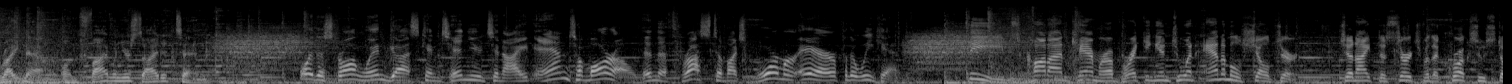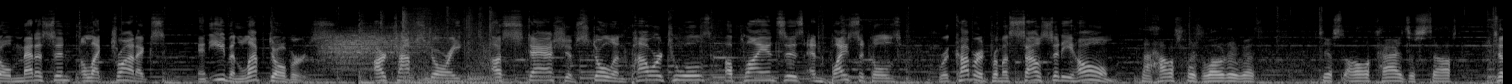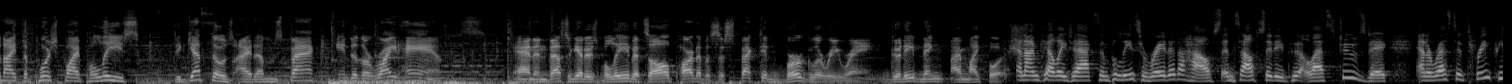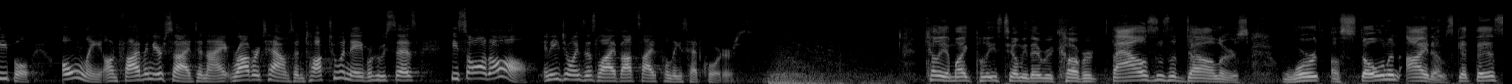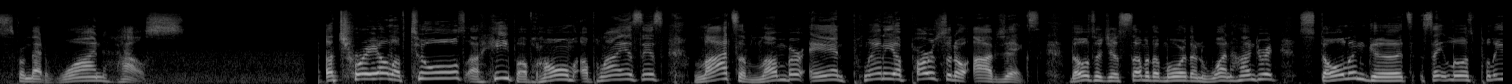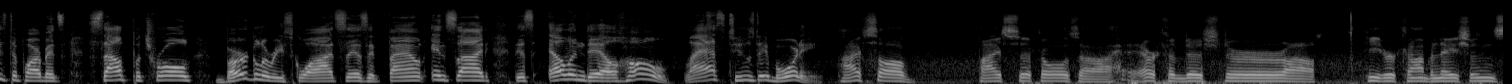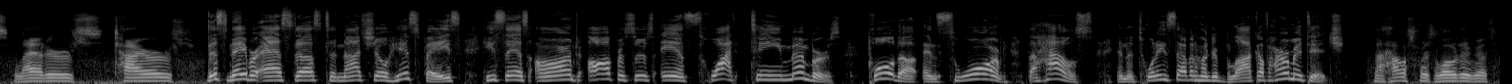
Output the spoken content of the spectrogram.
right now on 5 on your side at 10. Boy, the strong wind gusts continue tonight and tomorrow. Then the thrust to much warmer air for the weekend. Thieves caught on camera breaking into an animal shelter. Tonight, the search for the crooks who stole medicine, electronics, and even leftovers. Our top story a stash of stolen power tools, appliances, and bicycles recovered from a South City home. The house was loaded with just all kinds of stuff. Tonight, the push by police to get those items back into the right hands. And investigators believe it's all part of a suspected burglary ring. Good evening. I'm Mike Bush. And I'm Kelly Jackson. Police raided a house in South City last Tuesday and arrested three people. Only on 5 on Your Side tonight, Robert Townsend talked to a neighbor who says he saw it all. And he joins us live outside police headquarters. Kelly and Mike, police tell me they recovered thousands of dollars worth of stolen items. Get this from that one house. A trail of tools, a heap of home appliances, lots of lumber, and plenty of personal objects. Those are just some of the more than 100 stolen goods St. Louis Police Department's South Patrol Burglary Squad says it found inside this Ellendale home last Tuesday morning. I saw bicycles, uh, air conditioner, uh, heater combinations, ladders, tires. This neighbor asked us to not show his face. He says armed officers and SWAT team members pulled up and swarmed the house in the 2700 block of Hermitage. The house was loaded with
